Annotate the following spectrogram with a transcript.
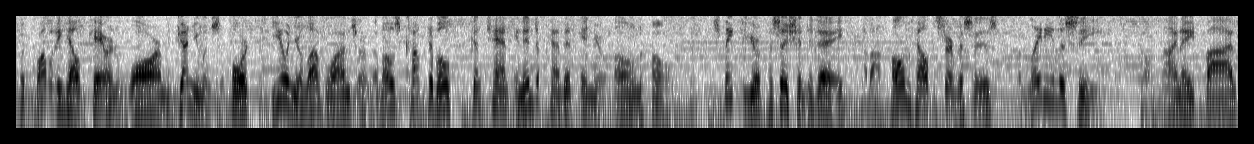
With quality health care and warm, genuine support, you and your loved ones are the most comfortable, content, and independent in your own home. Speak to your physician today about home health services from Lady of the Sea. Call 985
